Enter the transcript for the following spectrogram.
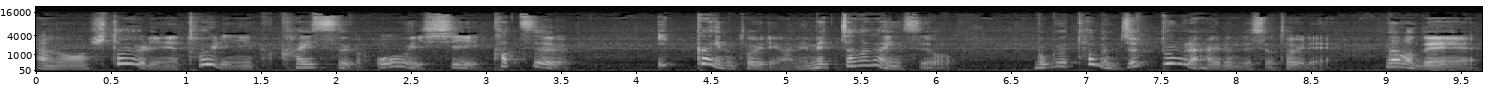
あの人よりねトイレに行く回数が多いしかつ1回のトイレがねめっちゃ長いんですよ。僕多分10分ぐらい入るんですよトイレ。なので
